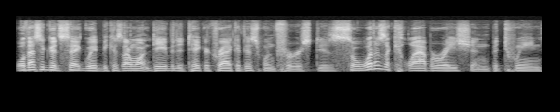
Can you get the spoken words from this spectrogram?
Well, that's a good segue because I want David to take a crack at this one first. Is so, what does a collaboration between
